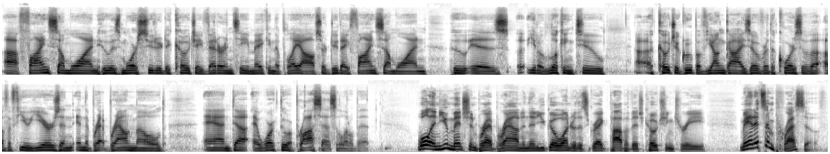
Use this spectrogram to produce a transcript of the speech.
Uh, find someone who is more suited to coach a veteran team making the playoffs, or do they find someone who is, uh, you know, looking to uh, coach a group of young guys over the course of a, of a few years in, in the Brett Brown mold? And, uh, and work through a process a little bit. Well, and you mentioned Brett Brown, and then you go under this Gregg Popovich coaching tree. Man, it's impressive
